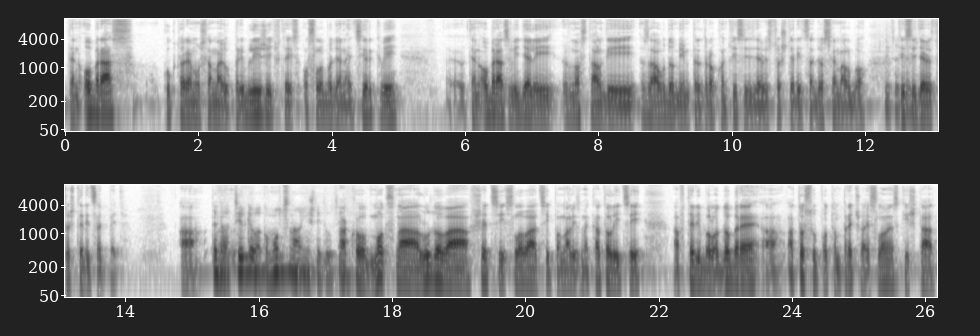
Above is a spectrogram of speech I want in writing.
ten obraz, ku ktorému sa majú priblížiť v tej oslobodenej cirkvi. E, ten obraz videli v nostalgii za obdobím pred rokom 1948 alebo 1945. A, teda církev ako mocná inštitúcia. Ako mocná, ľudová, všetci Slováci, pomaly sme katolíci, a vtedy bolo dobré a, a to sú potom prečo aj slovenský štát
